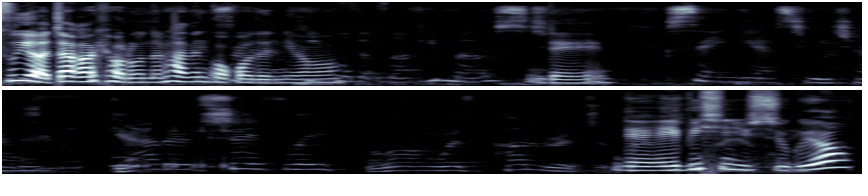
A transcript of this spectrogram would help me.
두 여자가 결혼을 하는 거거든요. 네. 네, ABC 뉴스고요.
